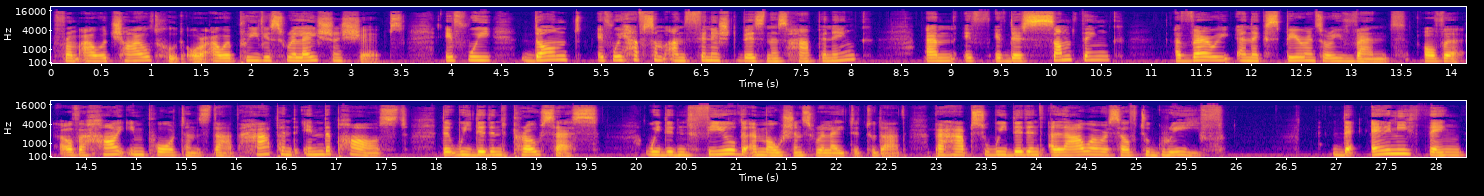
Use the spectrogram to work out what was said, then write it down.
from our childhood or our previous relationships, if we don't, if we have some unfinished business happening, um, if, if there's something a very an experience or event of a of a high importance that happened in the past that we didn't process. We didn't feel the emotions related to that. Perhaps we didn't allow ourselves to grieve. The anything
